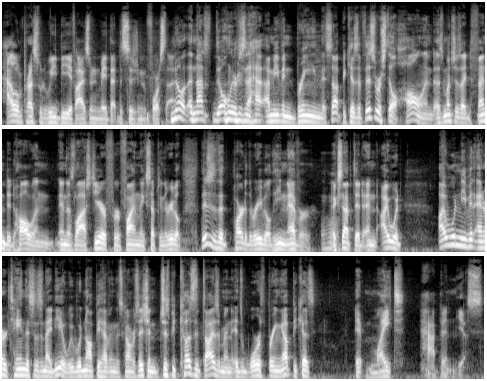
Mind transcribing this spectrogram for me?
how impressed would we be if Yzerman made that decision and forced that? No, and that's the only reason I ha- I'm even bringing this up because if this were still Holland, as much as I defended Holland in his last year for finally accepting the rebuild, this is the part of the rebuild he never mm-hmm. accepted, and I would, I wouldn't even entertain this as an idea. We would not be having this conversation just because it's Yzerman. It's worth bringing up because it might happen. Yes.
